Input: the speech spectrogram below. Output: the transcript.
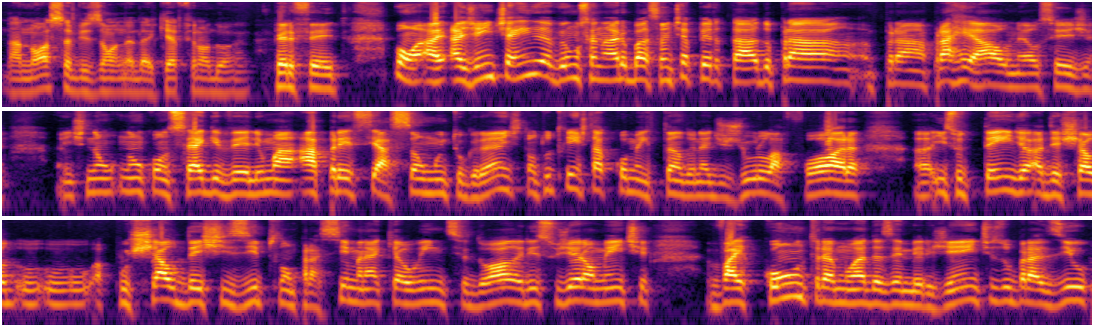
na, nossa visão né, daqui a final do ano. Perfeito. Bom, a, a gente ainda vê um cenário bastante apertado para real, né? Ou seja, a gente não, não consegue ver ali uma apreciação muito grande. Então, tudo que a gente está comentando né, de juro lá fora, uh, isso tende a deixar o, o, a puxar o DXY para cima, né, que é o índice dólar. Isso geralmente vai contra moedas emergentes. O Brasil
